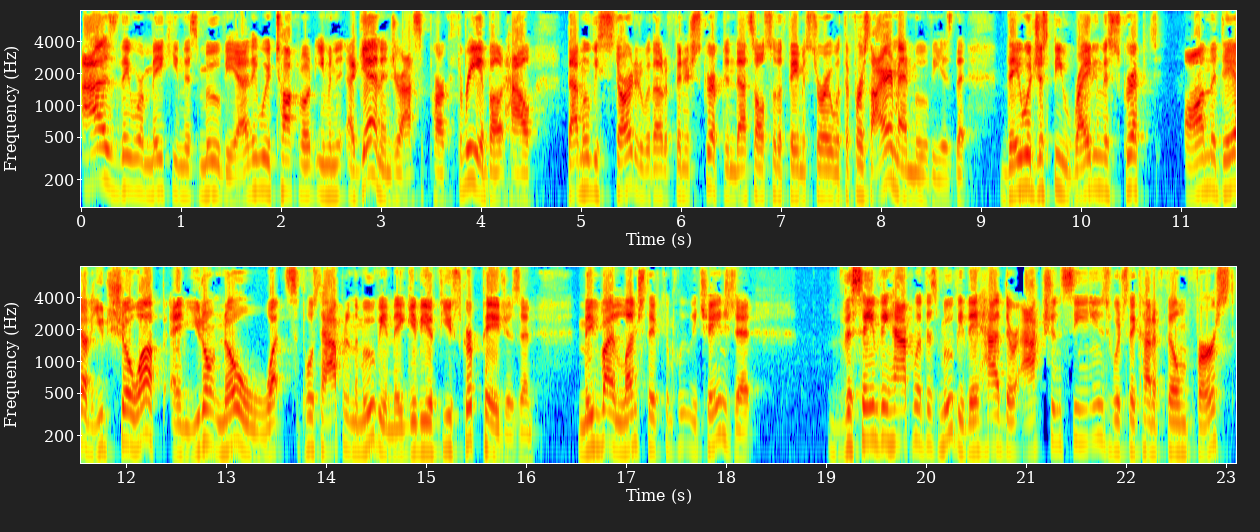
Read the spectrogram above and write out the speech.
as they were making this movie. I think we talked about even again in Jurassic Park 3 about how that movie started without a finished script and that's also the famous story with the first Iron Man movie is that they would just be writing the script on the day of you'd show up and you don't know what's supposed to happen in the movie and they give you a few script pages and maybe by lunch they've completely changed it. The same thing happened with this movie. They had their action scenes which they kind of filmed first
